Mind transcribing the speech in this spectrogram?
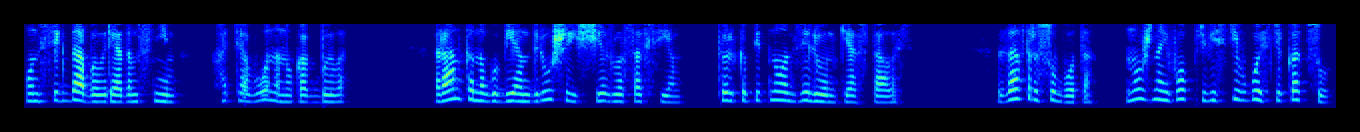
Он всегда был рядом с ним, хотя вон оно как было. Ранка на губе Андрюши исчезла совсем, только пятно от зеленки осталось. Завтра суббота. Нужно его привести в гости к отцу.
